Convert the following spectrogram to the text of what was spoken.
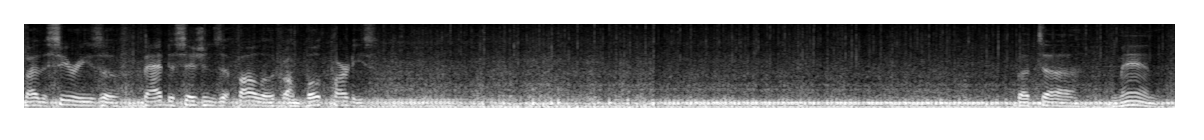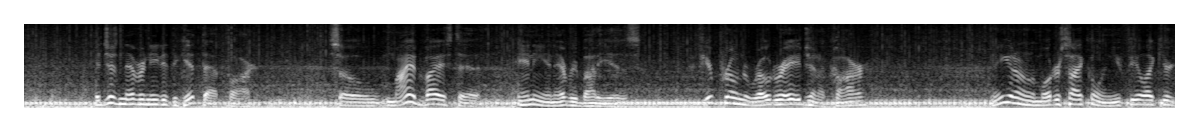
by the series of bad decisions that followed on both parties. But uh, man, it just never needed to get that far. So my advice to any and everybody is, if you're prone to road rage in a car, and you get on a motorcycle and you feel like you're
